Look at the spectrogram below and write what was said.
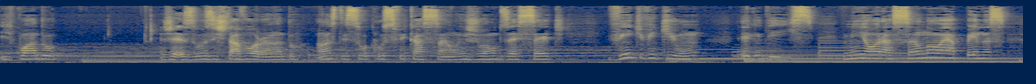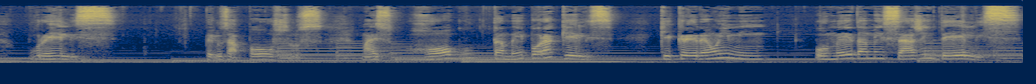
E quando Jesus estava orando antes de sua crucificação, em João 17, 20 e 21, ele diz: Minha oração não é apenas por eles, pelos apóstolos, mas rogo também por aqueles que crerão em mim por meio da mensagem deles,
